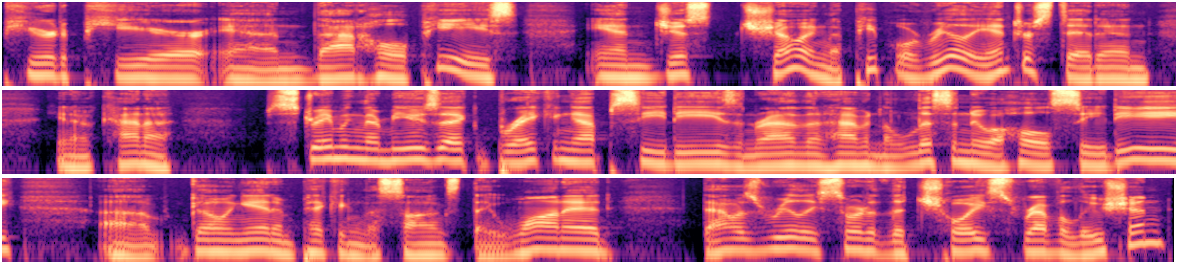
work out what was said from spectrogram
peer to peer and that whole piece and just showing that people were really interested in, you know, kind of streaming their music, breaking up CDs, and rather than having to listen to a whole CD, um, going in and picking the songs they wanted. That was really sort of the choice revolution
